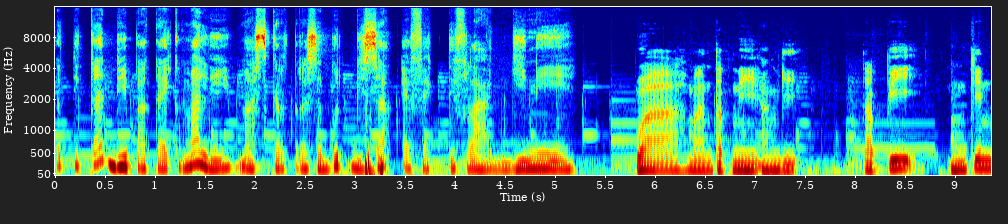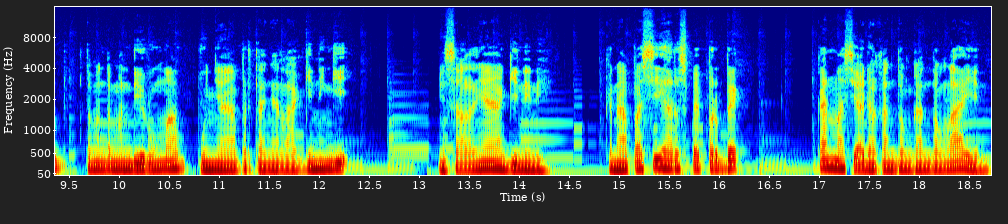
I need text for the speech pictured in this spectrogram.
ketika dipakai kembali, masker tersebut bisa efektif lagi nih. Wah, mantap nih Anggi. Tapi mungkin teman-teman di rumah punya pertanyaan lagi nih, Anggi. Misalnya gini nih, kenapa sih harus paper bag? Kan masih ada kantong-kantong lain.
